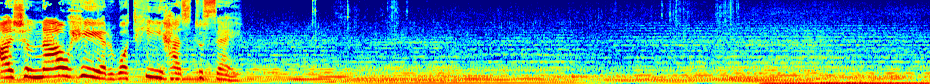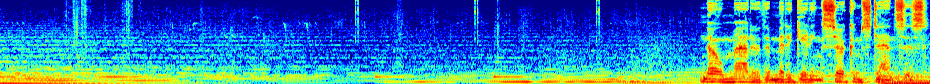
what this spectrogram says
I shall now hear what he has to say. No matter the mitigating circumstances,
